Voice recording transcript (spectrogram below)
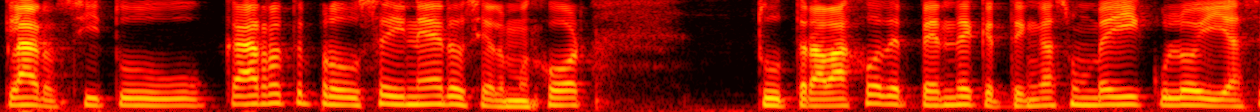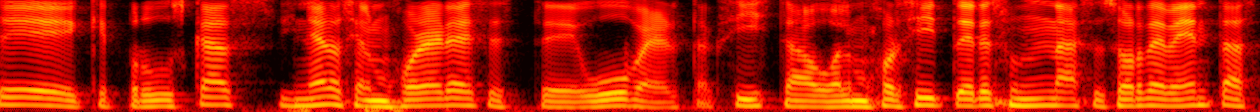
Claro, si tu carro te produce dinero, si a lo mejor tu trabajo depende de que tengas un vehículo y hace que produzcas dinero. Si a lo mejor eres este Uber, taxista, o a lo mejor si tú eres un asesor de ventas,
